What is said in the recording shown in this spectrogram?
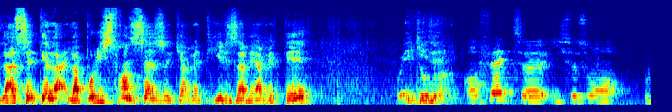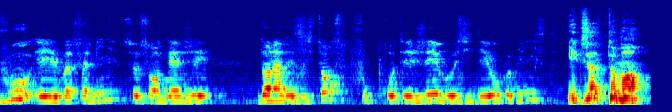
là, c'était la, police française qui, qui les avait arrêtés. Oui, donc en fait, euh, ils se sont, vous et votre famille se sont engagés dans la résistance pour protéger vos idéaux communistes. Exactement,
